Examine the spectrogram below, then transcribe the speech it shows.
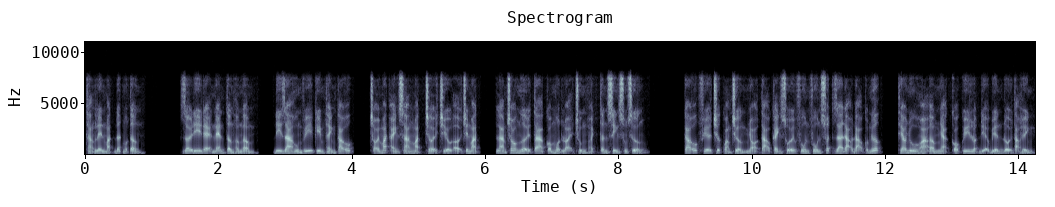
thẳng lên mặt đất một tầng. Rời đi đệ nén tầng hầm ngầm, đi ra hùng vĩ kim thành cao úc trói mắt ánh sáng mặt trời chiếu ở trên mặt, làm cho người ta có một loại trùng hoạch tân sinh sung sướng. Cao ốc phía trước quảng trường nhỏ tạo cảnh suối phun phun xuất ra đạo đạo có nước, theo nhu hòa âm nhạc có quy luật địa biến đổi tạo hình,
